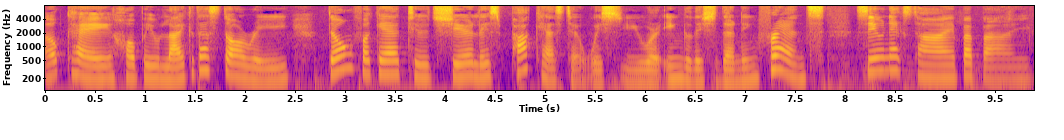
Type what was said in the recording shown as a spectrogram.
Okay, hope you like the story. Don't forget to share this podcast with your English learning friends. See you next time. Bye bye.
